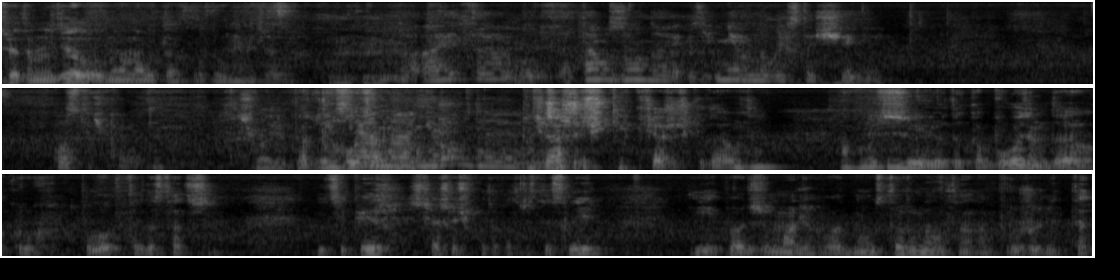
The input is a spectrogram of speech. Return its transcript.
светом не делала, но она вот так вот ладонями делала. А это, там зона нервного истощения. Косточка это. Человек Подходим Если она неровная, к чашечке, да, вот. Обводим Все ее. так обводим, да, вокруг, плотно так достаточно. И теперь чашечку так вот растрясли и поджимали в одну сторону, вот она там пружинит так,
